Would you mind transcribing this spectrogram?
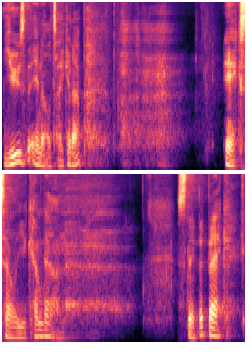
use the inhale, take it up. Exhale, you come down. Step it back.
